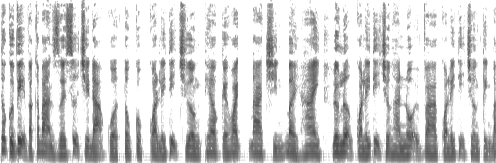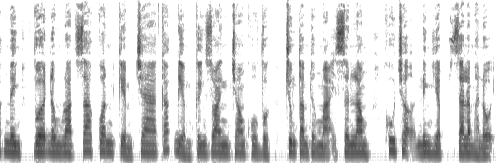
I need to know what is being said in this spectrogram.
Thưa quý vị và các bạn, dưới sự chỉ đạo của Tổng cục Quản lý thị trường theo kế hoạch 3972, lực lượng quản lý thị trường Hà Nội và quản lý thị trường tỉnh Bắc Ninh vừa đồng loạt ra quân kiểm tra các điểm kinh doanh trong khu vực Trung tâm thương mại Sơn Long, khu chợ Ninh Hiệp, Gia Lâm, Hà Nội.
